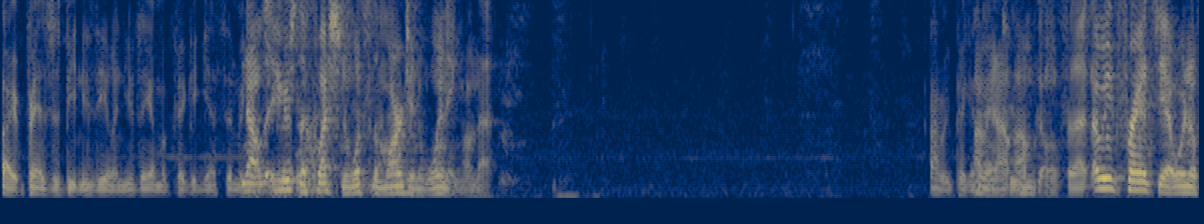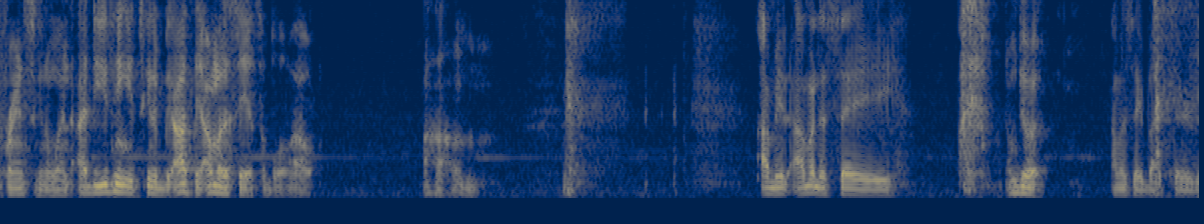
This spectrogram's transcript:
All right, France just beat New Zealand. You think I'm gonna pick against them? now against here's the Uruguay? question: What's the margin of winning on that? Are we picking? I mean, that I? I'm going for that. I mean, France. Yeah, we know France is going to win. I, do you think it's going to be? I think I'm going to say it's a blowout. Um, I mean, I'm gonna say. I'm doing. I'm gonna say by thirty.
